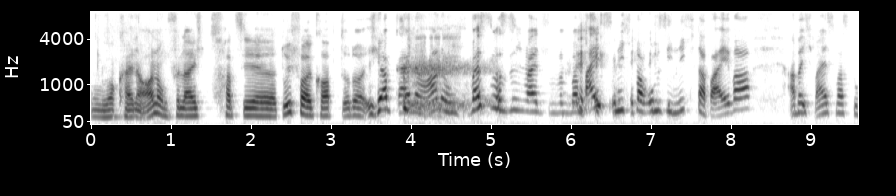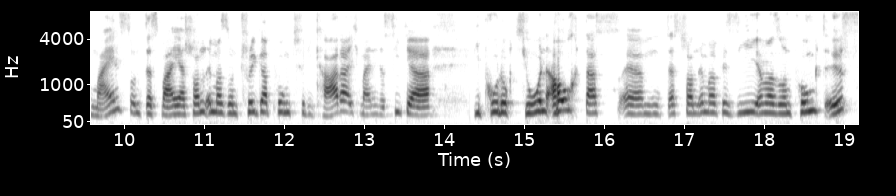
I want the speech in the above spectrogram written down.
Ja, keine Ahnung. Vielleicht hat sie Durchfall gehabt oder ich habe keine Ahnung. Weißt du, was ich meine? Man weiß nicht, warum sie nicht dabei war. Aber ich weiß, was du meinst. Und das war ja schon immer so ein Triggerpunkt für die Kader. Ich meine, das sieht ja die Produktion auch, dass ähm, das schon immer für sie immer so ein Punkt ist,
